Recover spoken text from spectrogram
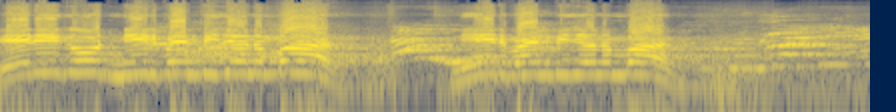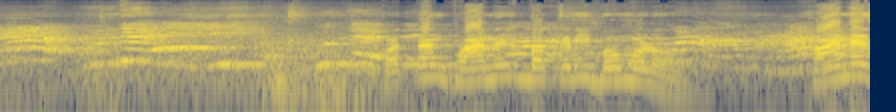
વેરી ગુડ નીરભાઈ બીજો નંબર. નીરભાઈ બીજો નંબર. પતંગ ફાનસ બકરી ભમોડો. ફાનસ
